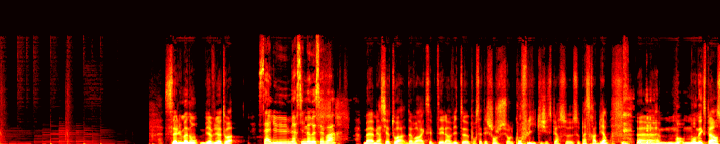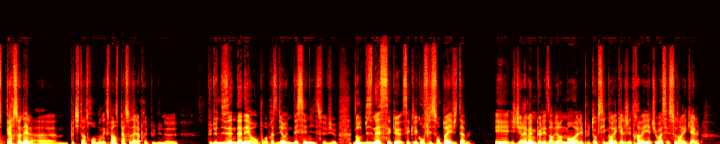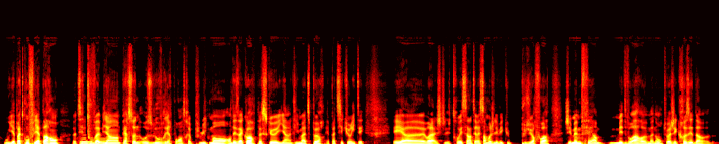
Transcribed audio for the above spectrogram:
Salut Manon, bienvenue à toi. Salut, merci de me recevoir. Bah, merci à toi d'avoir accepté l'invite euh, pour cet échange sur le conflit qui j'espère se, passera bien. Euh, mon, expérience personnelle, euh, petite intro, mon expérience personnelle après plus d'une plus d'une dizaine d'années, on pourrait presque dire une décennie, fait vieux, dans le business, c'est que, c'est que les conflits ne sont pas évitables. Et mmh. je dirais même que les environnements les plus toxiques dans lesquels j'ai travaillé, tu vois, c'est ceux dans lesquels où il n'y a pas de conflit apparent, tu sais, tout va mmh. bien, personne ose l'ouvrir pour entrer publiquement en, désaccord parce qu'il y a un climat de peur et pas de sécurité. Et voilà, j'ai trouvé ça intéressant. Moi, je l'ai vécu plusieurs fois. J'ai même fait un, mes devoirs, Manon. Tu vois, j'ai creusé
